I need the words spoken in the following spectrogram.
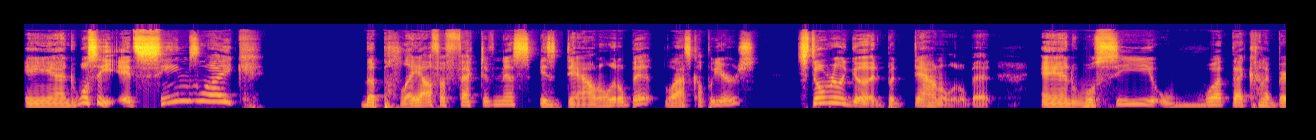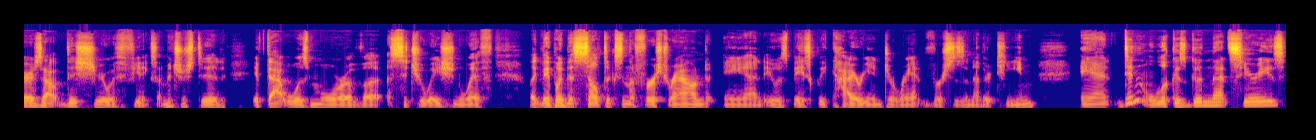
And we'll see. It seems like the playoff effectiveness is down a little bit the last couple years. Still really good, but down a little bit. And we'll see what that kind of bears out this year with Phoenix. I'm interested if that was more of a, a, situation with, like, they played the Celtics in the first round, and it was basically Kyrie and Durant versus another team, and didn't look as good in that series.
